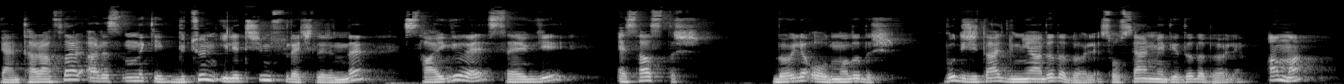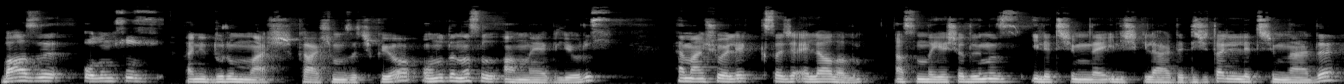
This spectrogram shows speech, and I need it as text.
Yani taraflar arasındaki bütün iletişim süreçlerinde saygı ve sevgi esastır. Böyle olmalıdır. Bu dijital dünyada da böyle, sosyal medyada da böyle. Ama bazı olumsuz hani durumlar karşımıza çıkıyor. Onu da nasıl anlayabiliyoruz? Hemen şöyle kısaca ele alalım. Aslında yaşadığınız iletişimde, ilişkilerde, dijital iletişimlerde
